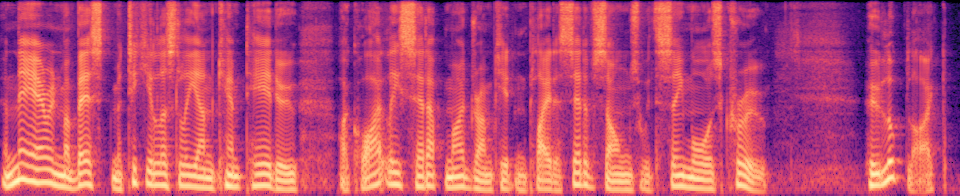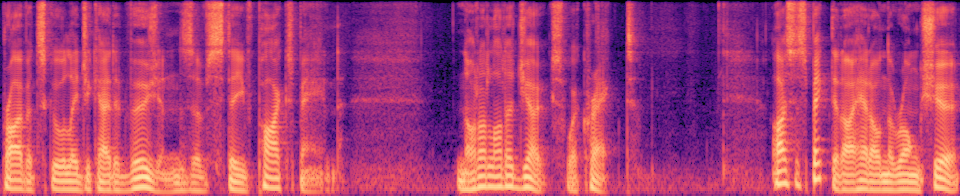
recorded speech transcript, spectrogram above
And there, in my best meticulously unkempt hairdo, I quietly set up my drum kit and played a set of songs with Seymour's crew, who looked like private school educated versions of Steve Pike's band. Not a lot of jokes were cracked. I suspected I had on the wrong shirt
